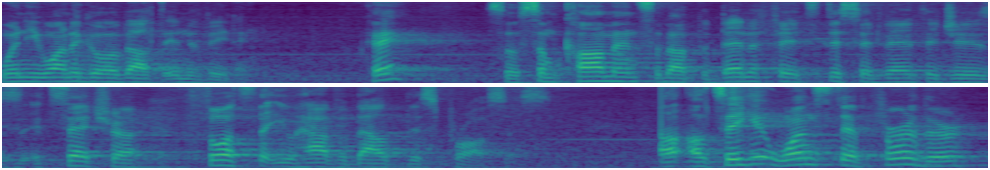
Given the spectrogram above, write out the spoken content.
when you want to go about innovating. Okay? So some comments about the benefits, disadvantages, etc., thoughts that you have about this process. I'll take it one step further.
